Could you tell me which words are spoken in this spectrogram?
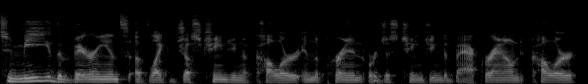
to me the variance of like just changing a color in the print or just changing the background color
